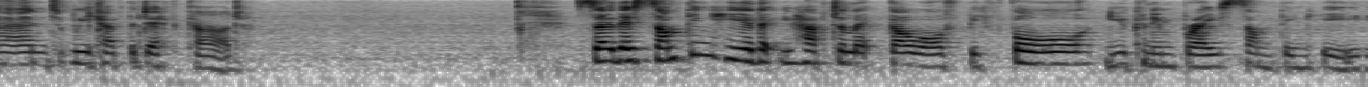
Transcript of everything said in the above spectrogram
And we have the Death card. So there's something here that you have to let go of before you can embrace something here.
